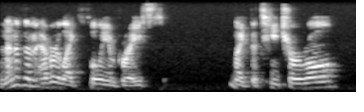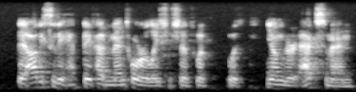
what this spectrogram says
none of them ever like fully embraced like the teacher role. They obviously they have, they've had mentor relationships with with younger X Men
